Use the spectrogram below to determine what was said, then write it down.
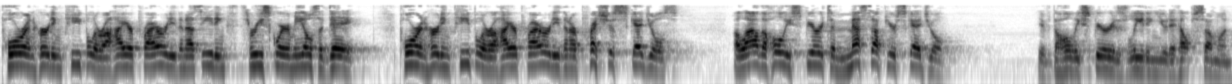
Poor and hurting people are a higher priority than us eating three square meals a day. Poor and hurting people are a higher priority than our precious schedules. Allow the Holy Spirit to mess up your schedule if the Holy Spirit is leading you to help someone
